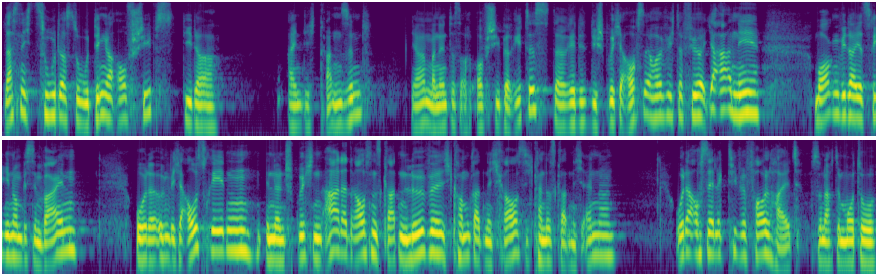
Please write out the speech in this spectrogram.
Lass nicht zu, dass du Dinge aufschiebst, die da eigentlich dran sind, ja, man nennt das auch Aufschieberitis, da redet die Sprüche auch sehr häufig dafür. Ja, nee, morgen wieder, jetzt trinke ich noch ein bisschen Wein. Oder irgendwelche Ausreden in den Sprüchen, ah, da draußen ist gerade ein Löwe, ich komme gerade nicht raus, ich kann das gerade nicht ändern. Oder auch selektive Faulheit, so nach dem Motto,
